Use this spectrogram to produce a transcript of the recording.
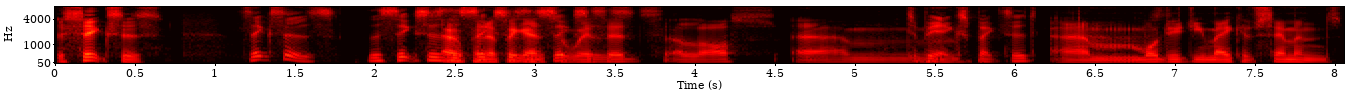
the Sixers Sixers, the Sixers, the open Sixers, up against the, the Wizards, a loss. Um, to be expected. Um, what did you make of Simmons?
